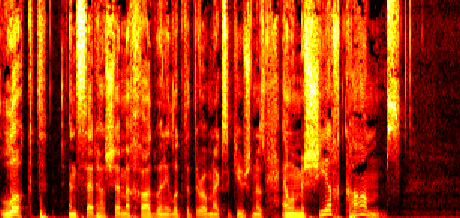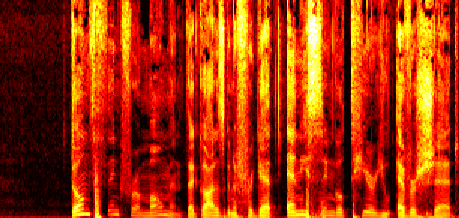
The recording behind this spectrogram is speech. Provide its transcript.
looked and said Hashem Echad when he looked at the Roman executioners. And when Mashiach comes, don't think for a moment that God is going to forget any single tear you ever shed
